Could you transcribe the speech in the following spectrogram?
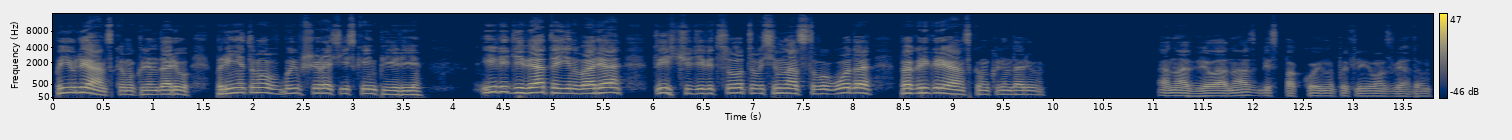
по юлианскому календарю, принятому в бывшей Российской империи, или 9 января 1918 года по Григорианскому календарю». Она ввела нас беспокойно пытливым взглядом.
